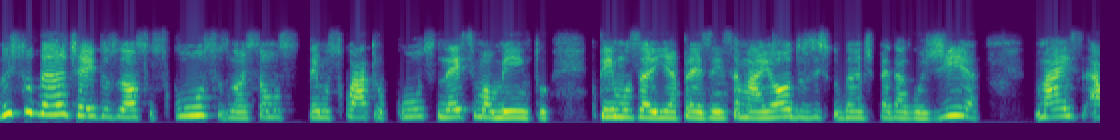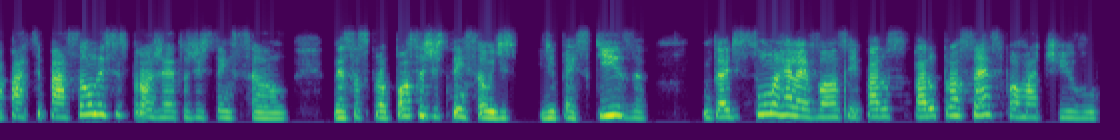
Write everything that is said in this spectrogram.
do estudante aí dos nossos cursos, nós somos, temos quatro cursos, nesse momento temos aí a presença maior dos estudantes de pedagogia, mas a participação nesses projetos de extensão, nessas propostas de extensão e de, de pesquisa, então é de suma relevância para, os, para o processo formativo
